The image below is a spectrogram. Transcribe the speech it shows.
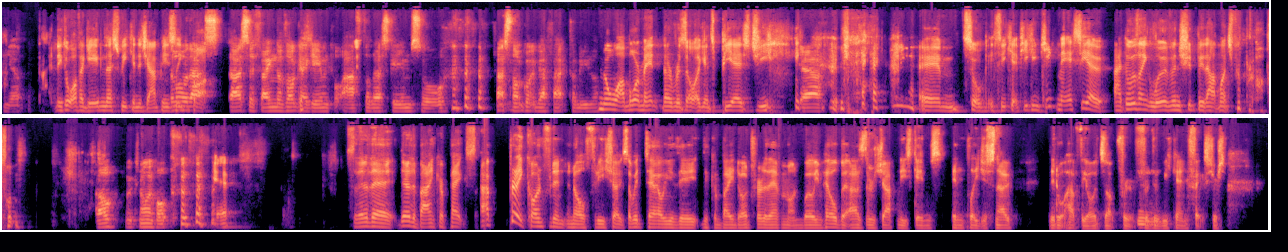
Yeah, they don't have a game this week in the Champions no, League. That's that's the thing. They've not got a game until after this game, so that's not going to be a factor either. No, I more meant their result against PSG. Yeah. um, so if you, if you can keep Messi out, I don't think Leuven should be that much of a problem. Oh, we can only hope. yeah. So they're the they're the banker picks. I'm pretty confident in all three shouts. I would tell you the the combined odd for them on William Hill, but as there's Japanese games in play just now, they don't have the odds up for, for mm. the weekend fixtures.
